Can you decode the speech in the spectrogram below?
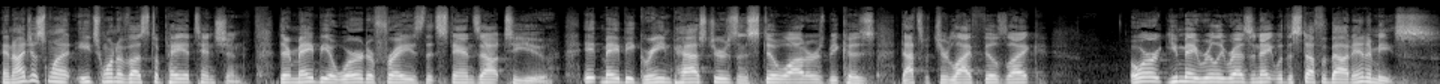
and I just want each one of us to pay attention. There may be a word or phrase that stands out to you. It may be green pastures and still waters because that's what your life feels like. Or you may really resonate with the stuff about enemies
